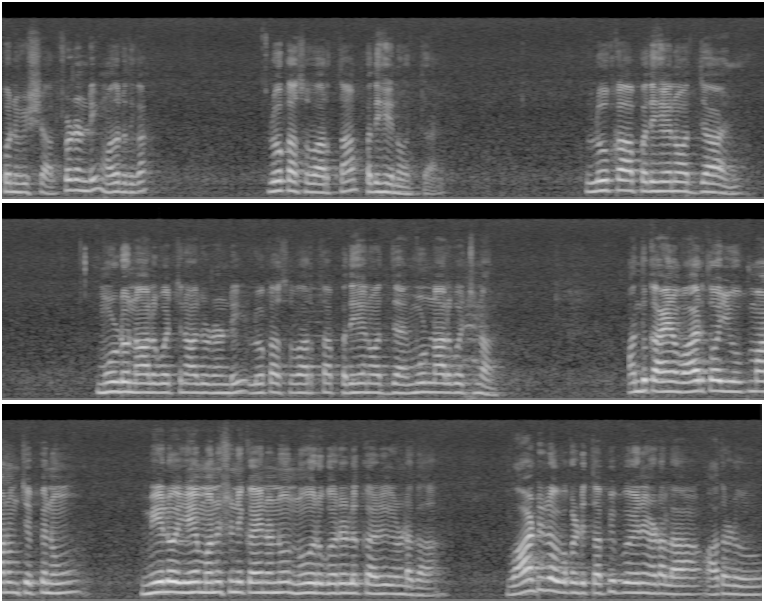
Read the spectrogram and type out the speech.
కొన్ని విషయాలు. చూడండి మొదటిదిగా లూకాసు సువార్త పదిహేనో అధ్యాయం. లూకా పదిహేనో అధ్యాయం. మూడు నాలుగు వచ్చినాలు చూడండి. లూకాసు వార్త పదిహేనో అధ్యాయం. మూడు నాలుగు వచ్చినాలు అందుకు ఆయన వారితో ఈ ఉపమానం చెప్పెను మీలో ఏ మనుషునికైనను నూరు గొర్రెలు కలిగి ఉండగా వాటిలో ఒకటి తప్పిపోయిన ఎడల అతడు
